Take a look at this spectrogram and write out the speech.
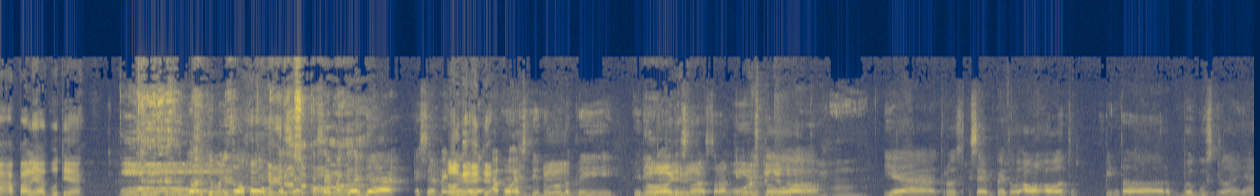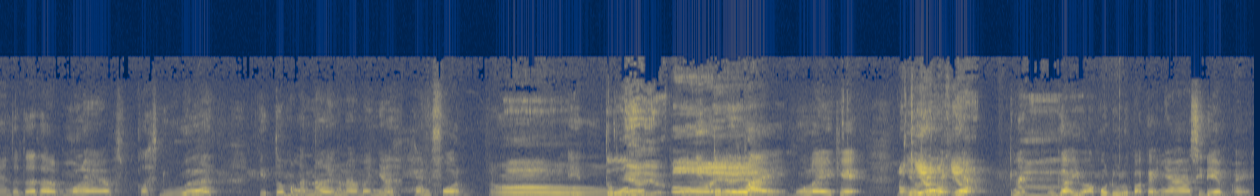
namanya- apal ya Put ya? Oh. Enggak, zaman itu aku S-. SMP nggak ada. SMP Oh, nggak ada. ada. Aku SD dulu Oh, iya. negeri. Jadi Oh, nggak ada iya, iya. setelan-setelan kayak Oh, gitu. Dari. Iya, terus SMP tuh awal-awal tuh pintar, bagus nilainya. Tata mulai kelas 2 itu mengenal yang namanya handphone. Oh. Itu Iya, iya. Oh, itu iya, iya. mulai, mulai kayak Nokia, ya udah Nokia. ya. Nah, enggak yo, aku dulu pakainya CDMA.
